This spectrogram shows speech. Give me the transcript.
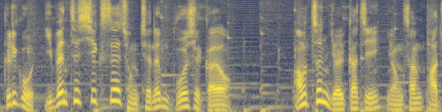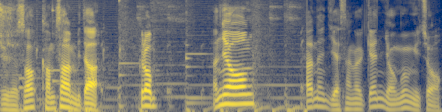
그리고 이벤트 6의 정체는 무엇일까요? 아무튼 여기까지 영상 봐주셔서 감사합니다. 그럼 안녕! 라는 예상을 깬 영웅이죠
